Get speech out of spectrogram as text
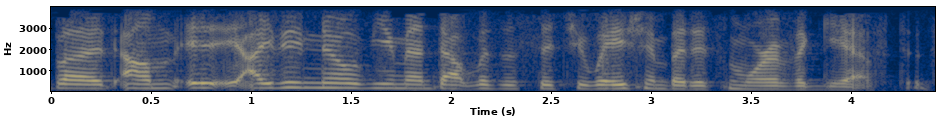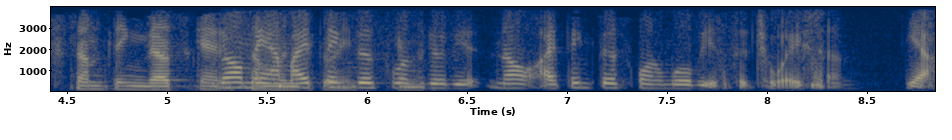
but um it, I didn't know if you meant that was a situation, but it's more of a gift. It's something that's going. To No, ma'am. I think this one's going to be no. I think this one will be a situation. Yeah.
